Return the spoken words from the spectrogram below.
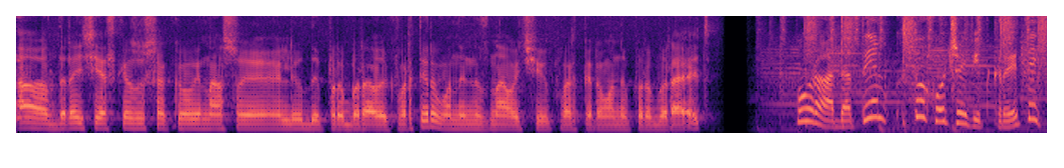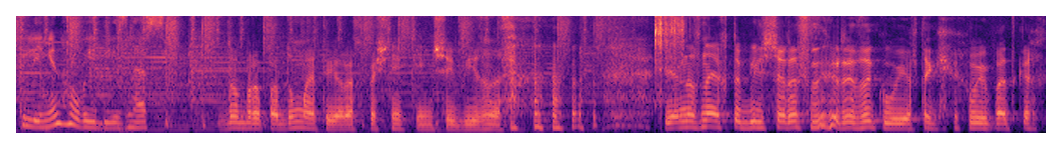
А, до речі, я скажу, що коли наші люди прибирали квартиру, вони не знали, чию квартиру вони прибирають. Порада тим, хто хоче відкрити клінінговий бізнес. Добре подумайте і розпочніть інший бізнес. Я не знаю, хто більше ризикує в таких випадках.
